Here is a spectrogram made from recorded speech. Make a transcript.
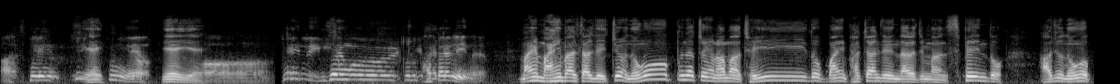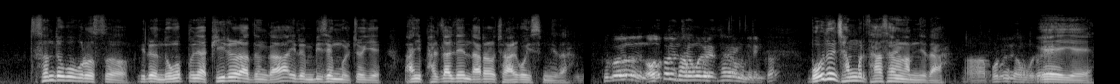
아, 스페인 예. 식품이에요. 예, 예. 어, 스페인도 미생물 쪽이 발달되어 있나요? 많이 많이 발달돼 있죠. 농업 분야 쪽은 아마 저희도 많이 발달된 나라지만 스페인도 아주 농업 선도국으로서 이런 농업 분야 비료라든가 이런 미생물 쪽에 많이 발달된 나라로 저 알고 있습니다. 그거는 어떤 작물에 사용하면 됩니까? 모든 작물을 다 사용합니다. 아, 모든 작물에? 예, 예.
